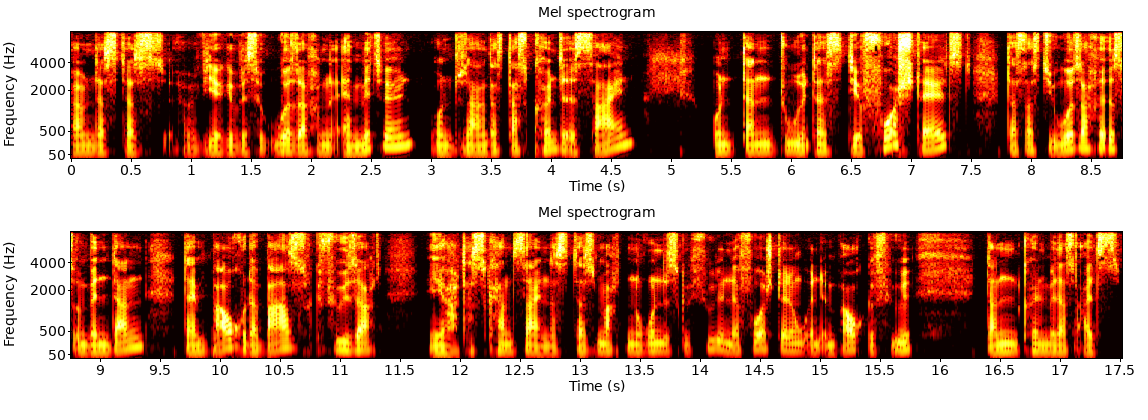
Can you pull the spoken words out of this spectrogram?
ähm, dass, dass wir gewisse Ursachen ermitteln und sagen, dass das könnte es sein und dann du das dir vorstellst, dass das die Ursache ist und wenn dann dein Bauch oder Basisgefühl sagt, ja, das kann es sein, das, das macht ein rundes Gefühl in der Vorstellung und im Bauchgefühl, dann können wir das als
